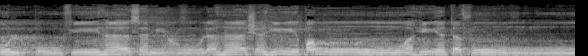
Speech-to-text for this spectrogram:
ألقوا فيها سمعوا لها شهيقا وهي تفور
